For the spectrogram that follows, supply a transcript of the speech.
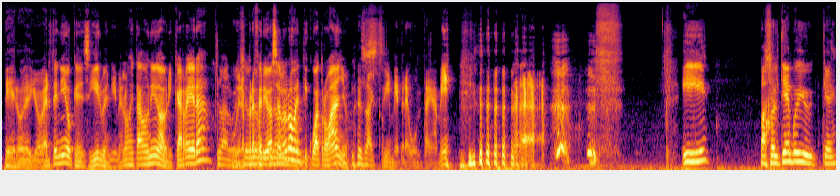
Pero de yo haber tenido que decidir venirme a los Estados Unidos a abrir carrera, Claro, hubiera preferido hacerlo a los 24 años. Exacto. Si me preguntan a mí. Y pasó el tiempo y ¿qué?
